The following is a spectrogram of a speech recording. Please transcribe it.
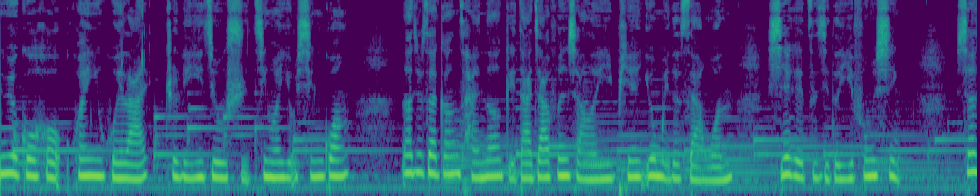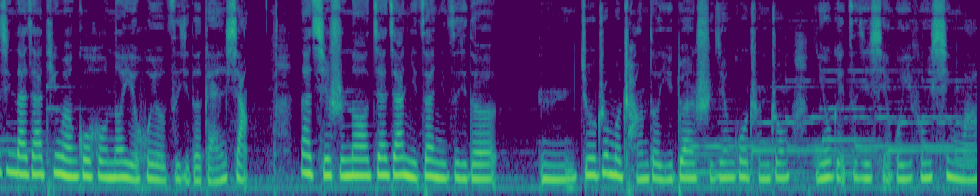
音乐过后，欢迎回来，这里依旧是今晚有星光。那就在刚才呢，给大家分享了一篇优美的散文，写给自己的一封信。相信大家听完过后呢，也会有自己的感想。那其实呢，佳佳，你在你自己的，嗯，就这么长的一段时间过程中，你有给自己写过一封信吗？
